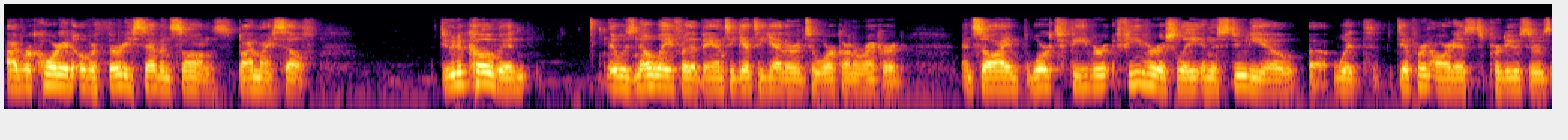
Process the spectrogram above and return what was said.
I've recorded over 37 songs by myself due to COVID, there was no way for the band to get together and to work on a record. And so I worked fever feverishly in the studio uh, with different artists, producers.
